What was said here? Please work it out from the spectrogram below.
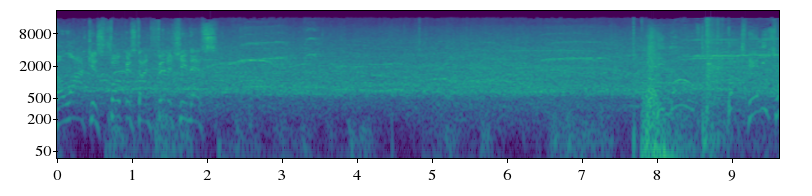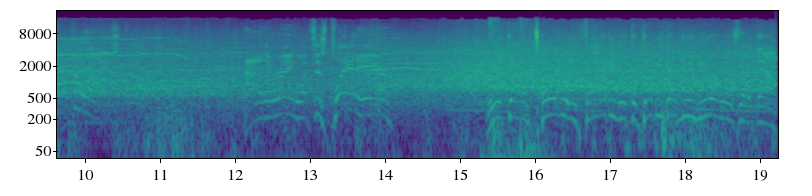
The lock is focused on finishing this. He moved, but can he capitalize? Out of the ring, what's his plan here? Look at him totally vibing with the WWE Universe right now.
